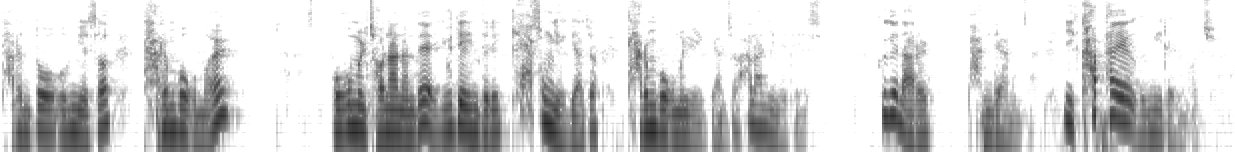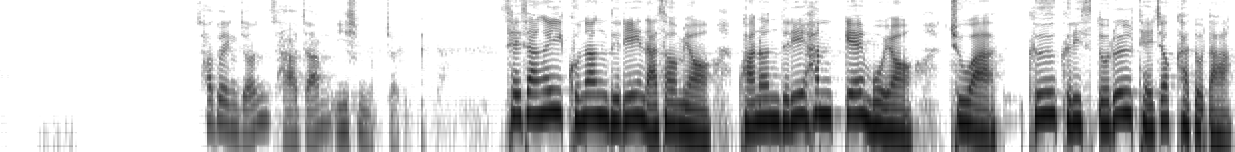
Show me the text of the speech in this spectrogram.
다른 또 의미에서 다른 복음을 복음을 전하는데 유대인들이 계속 얘기하죠. 다른 복음을 얘기하죠. 하나님에 대해서. 그게 나를 반대하는 자. 이 카타의 의미라는 거죠. 사도행전 4장 26절입니다. 세상의 군왕들이 나서며 관원들이 함께 모여 주와 그 그리스도를 대적하도다.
